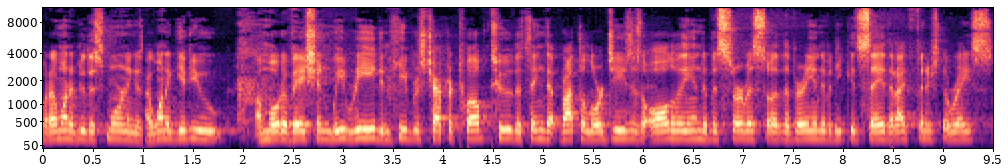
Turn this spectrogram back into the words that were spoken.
What I want to do this morning is I want to give you a motivation. We read in Hebrews chapter 12, 2, the thing that brought the Lord Jesus all to the end of his service, so at the very end of it, he could say that I finished the race.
